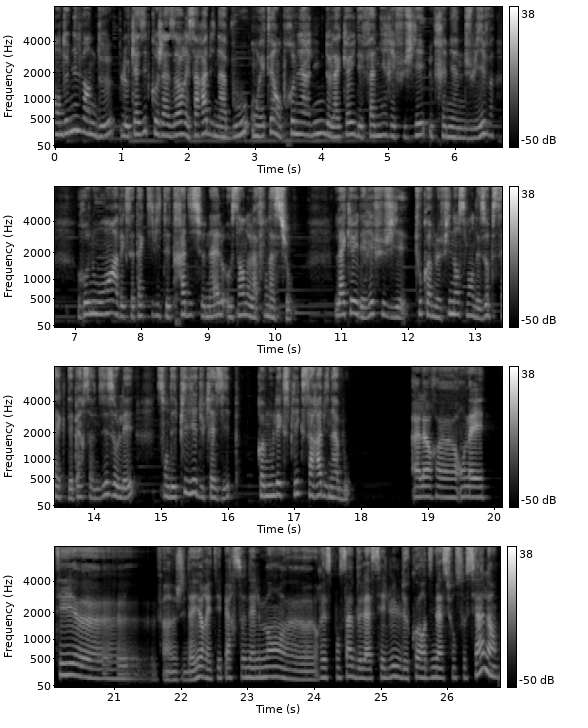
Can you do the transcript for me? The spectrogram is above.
En 2022, le Kazib Kojazor et Sarah Binabou ont été en première ligne de l'accueil des familles réfugiées ukrainiennes juives, renouant avec cette activité traditionnelle au sein de la Fondation. L'accueil des réfugiés, tout comme le financement des obsèques des personnes isolées, sont des piliers du Kazip, comme nous l'explique Sarah Binabou. Alors, euh, on a été, euh, enfin, j'ai d'ailleurs été personnellement euh, responsable de la cellule de coordination sociale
